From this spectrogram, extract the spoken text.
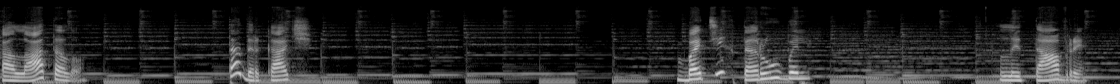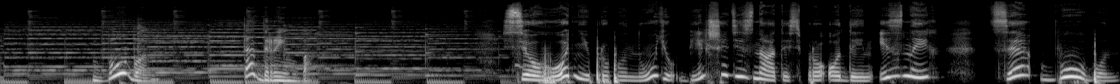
калатало та деркач. Батіг та рубель, литаври, бубон та дримба. Сьогодні пропоную більше дізнатись про один із них. Це Бубон,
